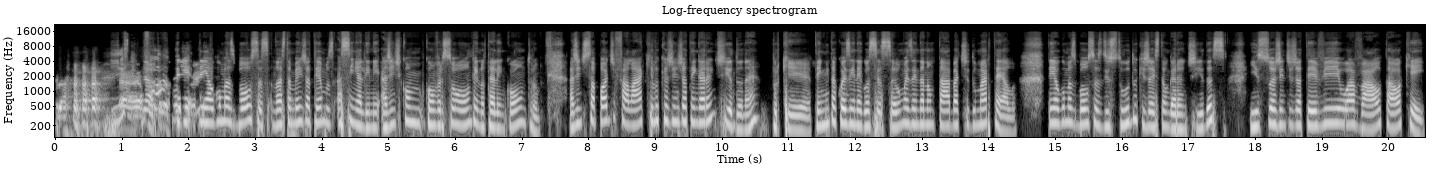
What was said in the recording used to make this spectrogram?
Isso, é, não, tem, tem, algumas bolsas, nós também já temos, assim, Aline, a gente conversou ontem no teleencontro, a gente só pode falar aquilo que a gente já tem garantido, né? Porque tem muita coisa em negociação, mas ainda não está batido o martelo. Tem algumas bolsas de estudo que já estão garantidas, isso a gente já teve o aval, tá ok.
